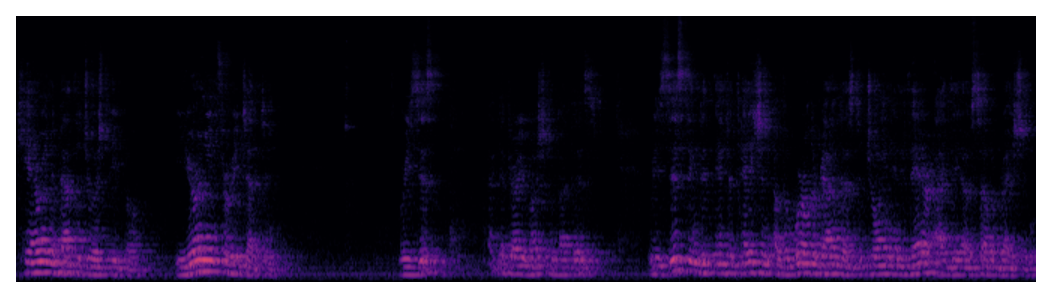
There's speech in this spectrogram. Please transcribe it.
caring about the Jewish people, yearning for redemption, resist, I get very emotional about this, resisting the invitation of the world around us to join in their idea of celebration,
